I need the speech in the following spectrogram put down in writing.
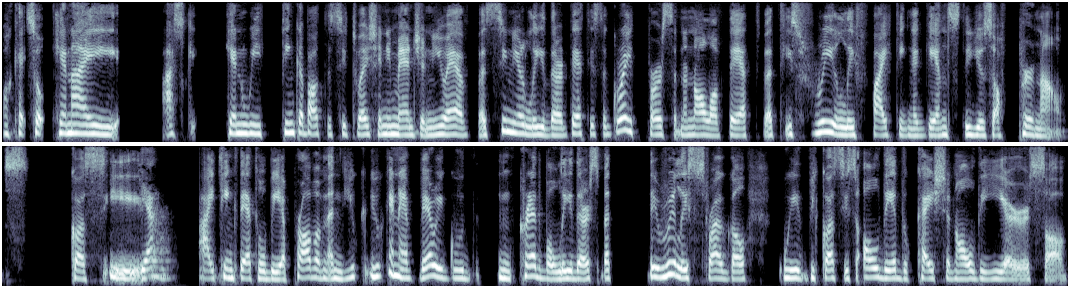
Okay, so can I ask can we think about the situation? Imagine you have a senior leader that is a great person and all of that, but he's really fighting against the use of pronouns because yeah. I think that will be a problem. And you, you can have very good, incredible leaders, but they really struggle with because it's all the education, all the years of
